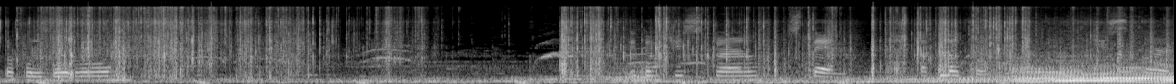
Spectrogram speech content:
Ito pulburon. Itong cheese curl stand. Tatlo to. Cheese curl.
